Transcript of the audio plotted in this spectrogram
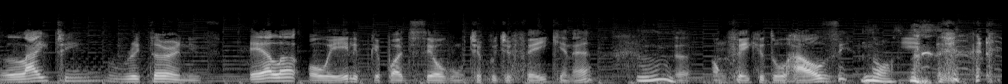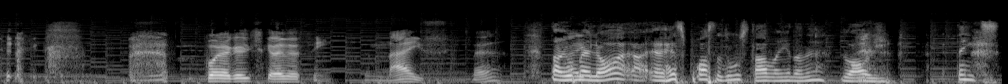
Lighting Returns. Ela ou ele, porque pode ser algum tipo de fake, né? Hum. Uh, um fake do House. Nossa. E... Põe alguém escreve assim, nice, né? Não, e o melhor é a resposta do Gustavo ainda, né? Do auge. Thanks.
